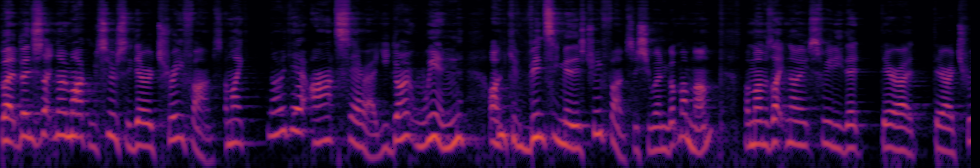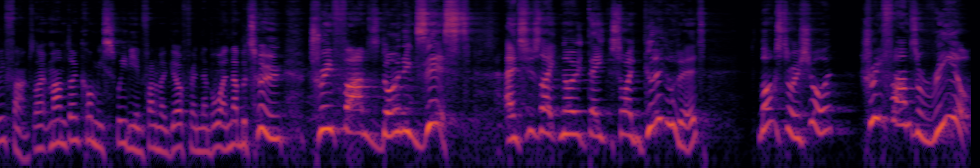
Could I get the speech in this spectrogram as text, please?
But, but she's like, no, Michael, seriously, there are tree farms. I'm like, no, there aren't, Sarah. You don't win on convincing me there's tree farms. So she went and got my mum. My mum was like, no, sweetie, there, there, are, there are tree farms. I'm like, mum, don't call me sweetie in front of my girlfriend, number one. Number two, tree farms don't exist. And she's like, no, they, so I Googled it. Long story short, tree farms are real.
